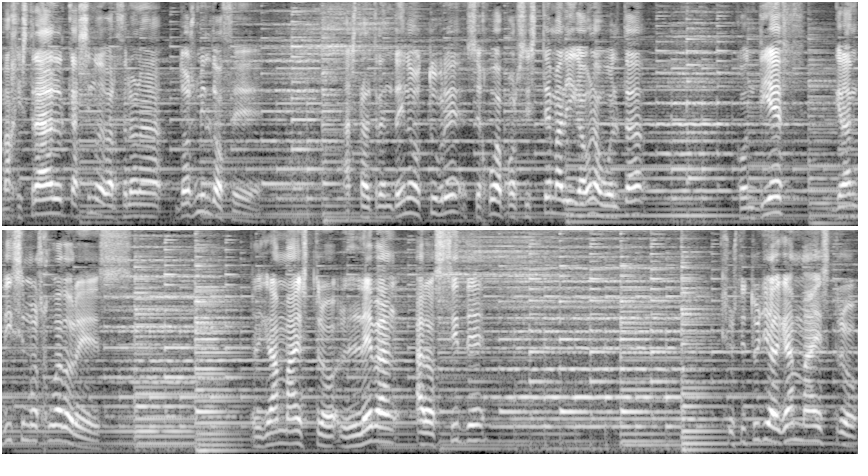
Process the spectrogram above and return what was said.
Magistral Casino de Barcelona 2012. Hasta el 31 de octubre se juega por sistema liga una vuelta con 10 grandísimos jugadores. El gran maestro Levan Aroside sustituye al gran maestro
